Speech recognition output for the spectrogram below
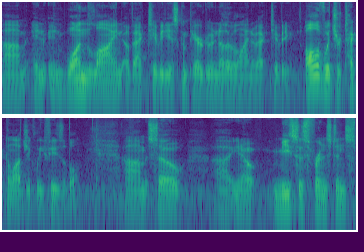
um, in, in one line of activity as compared to another line of activity, all of which are technologically feasible. Um, so, uh, you know, Mises, for instance,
